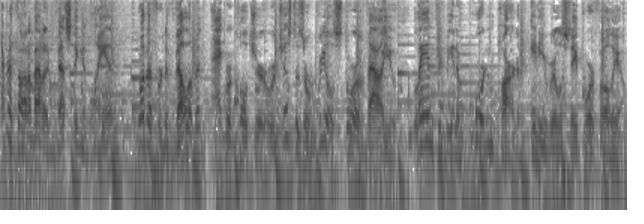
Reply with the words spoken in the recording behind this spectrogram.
Ever thought about investing in land? Whether for development, agriculture, or just as a real store of value, land can be an important part of any real estate portfolio.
